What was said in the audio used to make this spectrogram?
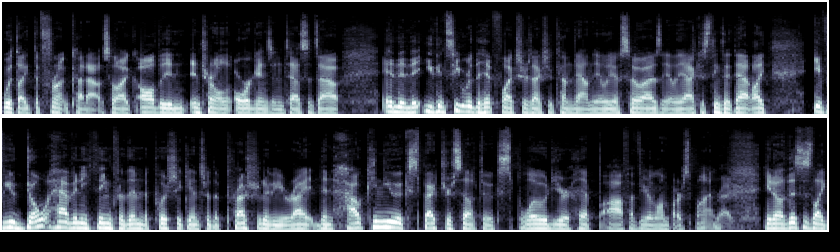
with like the front cut out, so like all the in, internal organs and intestines out, and then the, you can see where the hip flexors actually come down, the iliopsoas, the iliacus, things like that. Like if you don't have anything for them to push against or the pressure to be right, then how can you expect yourself to explode your hip off of your lumbar spine? Right. You know, this is like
